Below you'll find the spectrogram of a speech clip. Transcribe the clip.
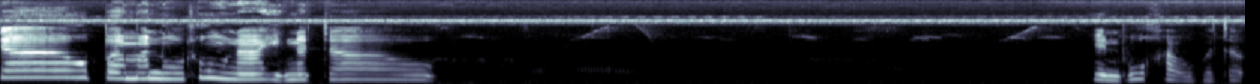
เจ้าปลามานูทุ่งนาอีกนะเจ้า เห็นภูเขาปะเจ้า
